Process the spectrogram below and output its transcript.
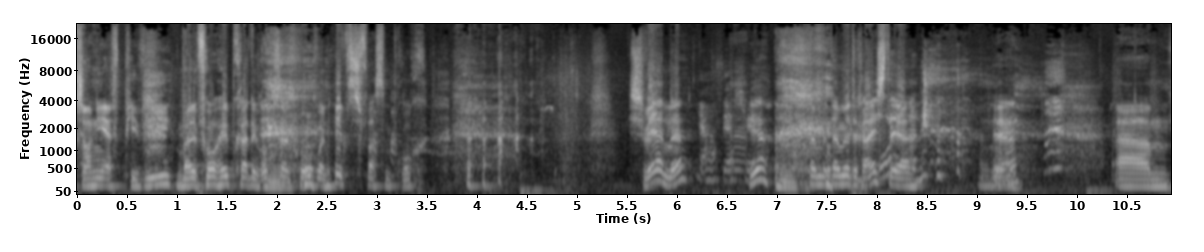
Johnny FPV. Meine Frau hebt gerade den Rucksack hoch und hebt sich fast einen Bruch. Schwer, ne? Ja, sehr schwer. Ja, damit, damit reißt er. Ja. Ähm,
